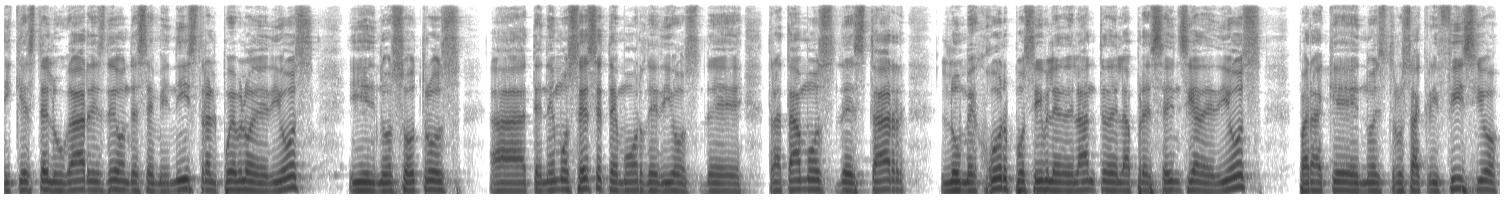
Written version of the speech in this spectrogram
y que este lugar es de donde se ministra el pueblo de Dios y nosotros ah, tenemos ese temor de Dios, de tratamos de estar lo mejor posible delante de la presencia de Dios para que nuestro sacrificio,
